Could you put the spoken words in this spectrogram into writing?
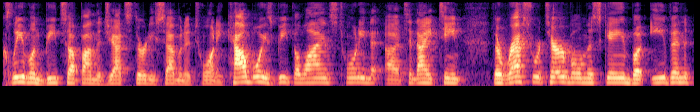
Cleveland beats up on the Jets 37 to 20. Cowboys beat the Lions 20 uh, to 19. The refs were terrible in this game, but even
